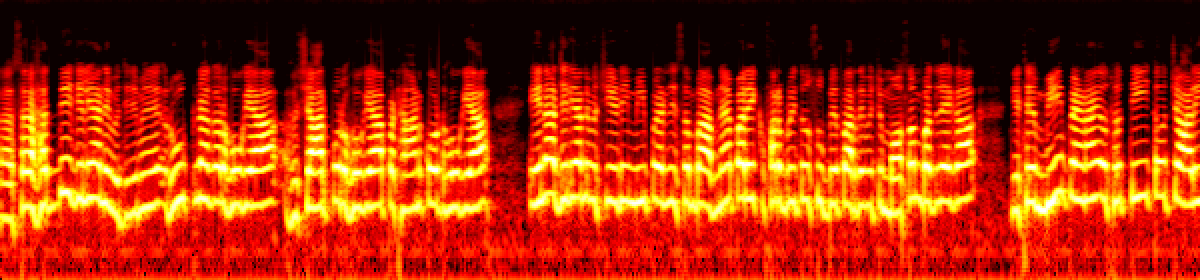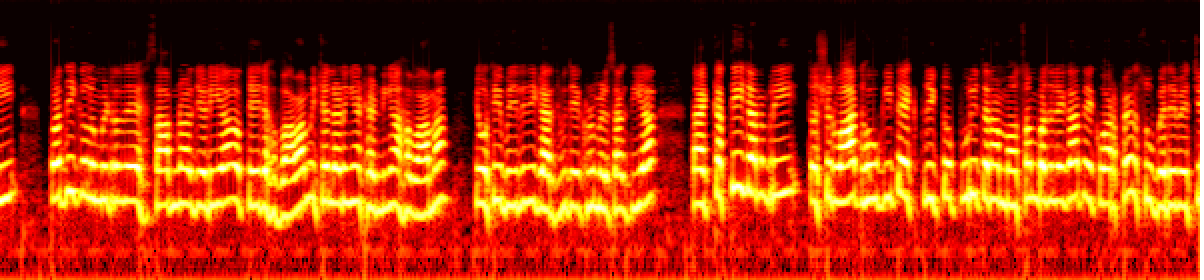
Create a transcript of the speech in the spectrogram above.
ਸਰਹੱਦੀ ਜ਼ਿਲ੍ਹਿਆਂ ਦੇ ਵਿੱਚ ਜਿਵੇਂ ਰੂਪਨਗਰ ਹੋ ਗਿਆ, ਹੁਸ਼ਿਆਰਪੁਰ ਹੋ ਗਿਆ, ਪਠਾਨਕੋਟ ਹੋ ਗਿਆ, ਇਹਨਾਂ ਜ਼ਿਲ੍ਹਿਆਂ ਦੇ ਵਿੱਚ ਜਿਹੜੀ ਮੀਂਹ ਪੈਣ ਦੀ ਸੰਭਾਵਨਾ ਹੈ, ਪਰ 1 ਫਰਵਰੀ ਤੋਂ ਸੂਬੇ ਭਰ ਦੇ ਵਿੱਚ ਮੌਸਮ ਬਦਲੇਗਾ, ਜਿੱਥੇ ਮੀਂਹ ਪੈਣਾ ਹੈ, ਉੱਥੇ 30 ਤੋਂ 40 ਪ੍ਰਤੀ ਕਿਲੋਮੀਟਰ ਦੇ ਹਿਸਾਬ ਨਾਲ ਜਿਹੜੀ ਆ ਉਹ ਤੇਜ਼ ਹਵਾਵਾਂ ਵੀ ਚੱਲਣਗੀਆਂ, ਠੰਡੀਆਂ ਹਵਾਵਾਂ, ਤੇ ਉੱਥੇ ਬਿਜਲੀ ਦੀ ਗਰਜ ਵੀ ਦੇਖਣ ਨੂੰ ਮਿਲ ਸਕਦੀ ਆ। ਤਾਂ 31 ਜਨਵਰੀ ਤੋਂ ਸ਼ੁਰੂਆਤ ਹੋਊਗੀ ਤੇ 1 ਤਰੀਕ ਤੋਂ ਪੂਰੀ ਤਰ੍ਹਾਂ ਮੌਸਮ ਬਦਲੇਗਾ ਤੇ ਇੱਕ ਵਾਰ ਫਿਰ ਸੂਬੇ ਦੇ ਵਿੱਚ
